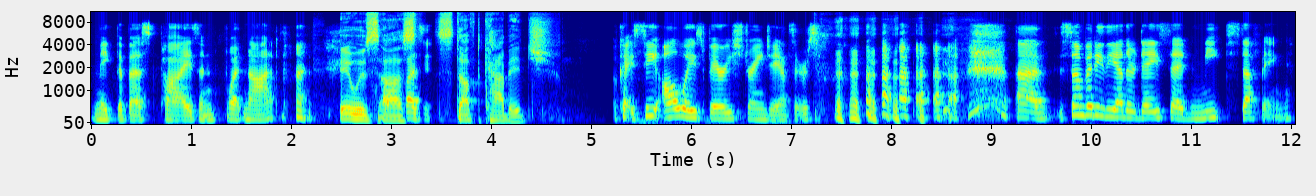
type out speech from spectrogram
make the best pies and whatnot. it was, uh, was it? stuffed cabbage. Okay, see, always very strange answers. um, somebody the other day said meat stuffing.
